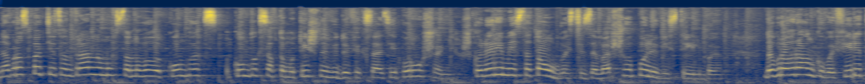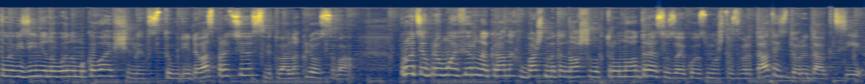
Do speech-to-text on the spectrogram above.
На проспекті Центральному встановили комплекс, комплекс автоматичної відеофіксації порушень. Школярі міста та області завершили польові стрільби. Доброго ранку в ефірі телевізійні новини Миколаївщини. В студії для вас працює Світлана Кльосова. Протягом прямого ефіру на екранах ви бачитимете нашу електронну адресу, за якою зможете звертатись до редакції,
